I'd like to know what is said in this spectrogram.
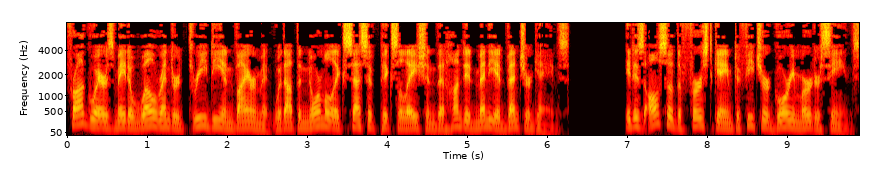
Frogwares made a well-rendered 3D environment without the normal excessive pixelation that haunted many adventure games. It is also the first game to feature gory murder scenes.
